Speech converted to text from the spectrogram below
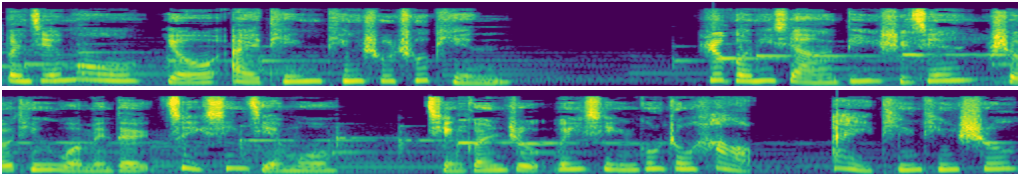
本节目由爱听听书出品。如果你想第一时间收听我们的最新节目，请关注微信公众号“爱听听书”，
